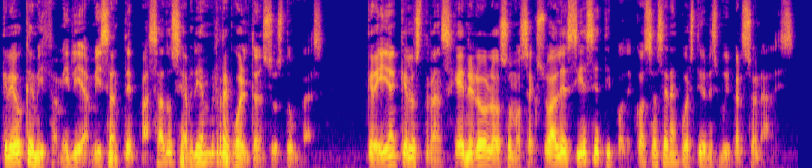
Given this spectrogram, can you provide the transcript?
Creo que mi familia, mis antepasados se habrían revuelto en sus tumbas. Creían que los transgénero, los homosexuales y ese tipo de cosas eran cuestiones muy personales.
